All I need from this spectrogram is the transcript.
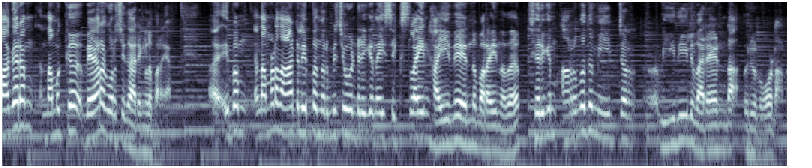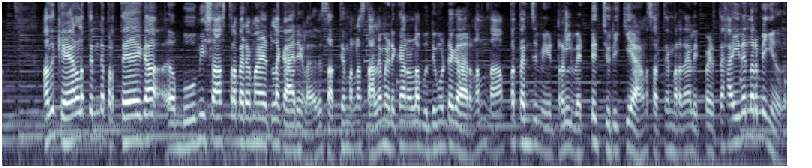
പകരം നമുക്ക് വേറെ കുറച്ച് കാര്യങ്ങൾ പറയാം. ഇപ്പം നമ്മുടെ നാട്ടിൽ ഇപ്പം നിർമ്മിച്ചുകൊണ്ടിരിക്കുന്ന ഈ സിക്സ് ലൈൻ ഹൈവേ എന്ന് പറയുന്നത് ശരിക്കും അറുപത് മീറ്റർ വീതിയിൽ വരേണ്ട ഒരു റോഡാണ് അത് കേരളത്തിന്റെ പ്രത്യേക ഭൂമിശാസ്ത്രപരമായിട്ടുള്ള കാര്യങ്ങൾ. അതായത് സത്യം പറഞ്ഞ സ്ഥലം എടുക്കാനുള്ള ബുദ്ധിമുട്ട് കാരണം നാൽപ്പത്തഞ്ച് മീറ്ററിൽ വെട്ടിച്ചുരുക്കിയാണ് സത്യം പറഞ്ഞാൽ ഇപ്പോഴത്തെ ഹൈവേ നിർമ്മിക്കുന്നത്.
